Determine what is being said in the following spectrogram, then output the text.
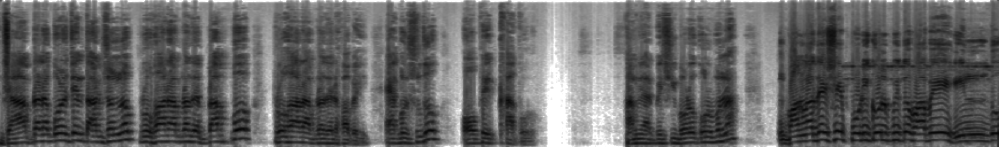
যা আপনারা করেছেন তার জন্য প্রহার আপনাদের প্রাপ্য, প্রহার আপনাদের হবেই। এখন শুধু অপেক্ষা করুন। আমি আর বেশি বড় করব না। বাংলাদেশে পরিকল্পিতভাবে হিন্দু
